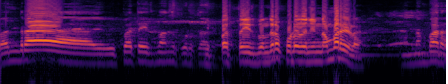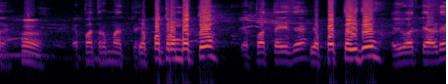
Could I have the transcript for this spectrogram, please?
ಬಂದ್ರ ಇಪ್ಪತ್ತೈದು ಬಂದ್ರೆ ಕೊಡ್ತಾರೆ ಇಪ್ಪತ್ತೈದು ಬಂದ್ರೆ ಕೊಡೋದು. ನಿನ್ನ ನಂಬರ್ ಹೇಳ. ನಂಬರ್ ಹಾ. ಎಪ್ಪತ್ತೊಂಬತ್ತು. ಎಪ್ಪತ್ತೊಂಬತ್ತು ಎಪ್ಪತ್ತೈದು ಎಪ್ಪತ್ತೈದು ಐವತ್ತೆರಡು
